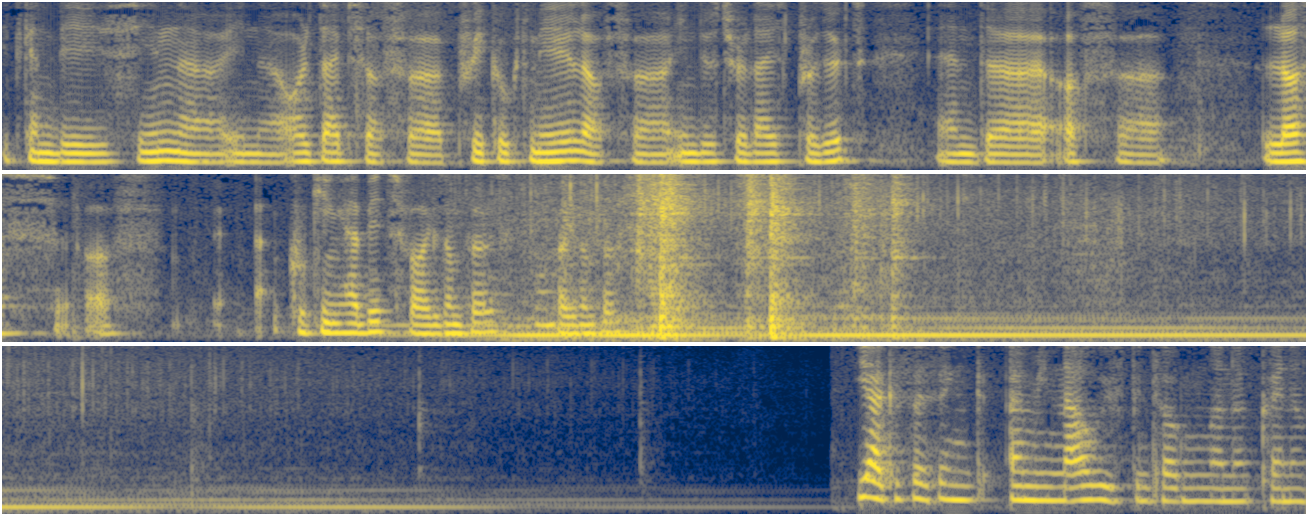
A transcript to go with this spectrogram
it can be seen uh, in uh, all types of uh, pre-cooked meal, of uh, industrialized product, and uh, of uh, loss of cooking habits, for example. For example. Yeah, because I think I mean now we've been talking on a kind of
